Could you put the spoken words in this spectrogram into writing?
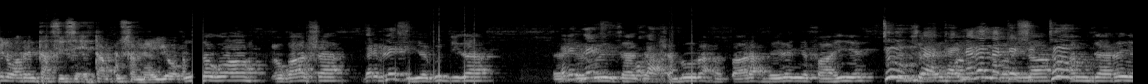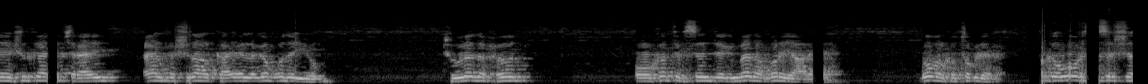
inuu arrintaasi sixitaan ku sameeyo. Inagoo cuqaasha iyo guddida beyle iyo faahiye ceelka shidaalka ee laga qodayo tuulada xood oo ka tirsan degmada qoryaale gobolka togdheer. Marka ugu horeysa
